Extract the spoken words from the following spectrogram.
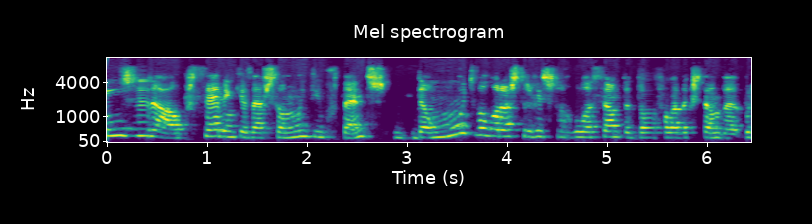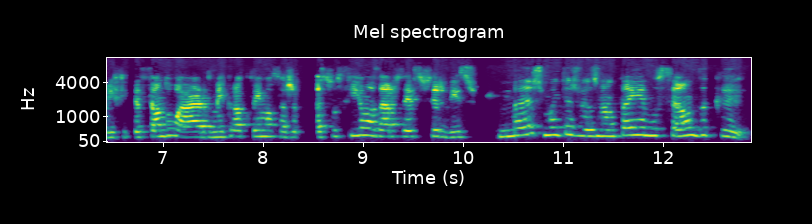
em geral, percebem que as aves são muito importantes, dão muito valor aos serviços de regulação, portanto, estou a falar da questão da purificação do ar, do microclima, ou seja, associam as aves a esses serviços, mas muitas vezes não têm a noção de que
